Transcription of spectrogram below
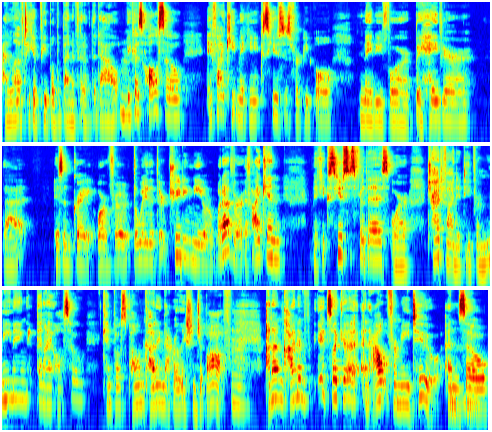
I love to give people the benefit of the doubt Mm. because also if I keep making excuses for people, maybe for behavior that isn't great or for the way that they're treating me or whatever, if I can make excuses for this or try to find a deeper meaning, then I also can postpone cutting that relationship off. Mm. And I'm kind of, it's like a, an out for me too. And so,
